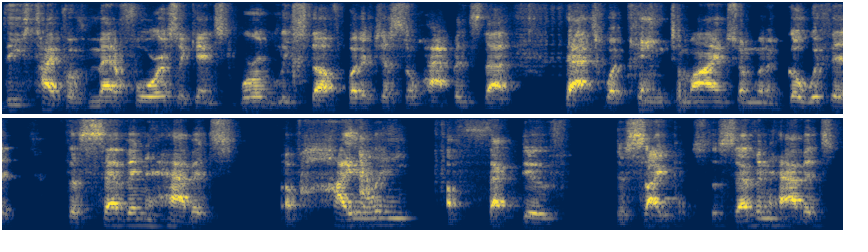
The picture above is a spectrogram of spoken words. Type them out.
these type of metaphors against worldly stuff, but it just so happens that that's what came to mind. So I'm going to go with it. The seven habits of highly effective disciples. The seven habits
